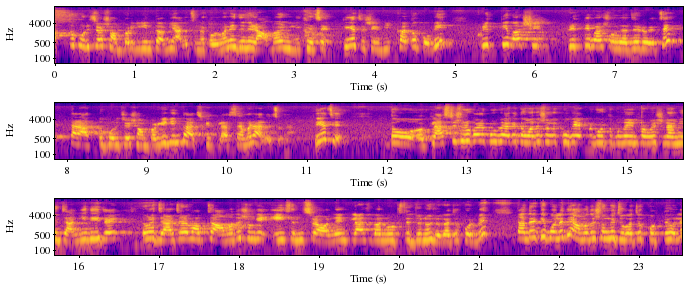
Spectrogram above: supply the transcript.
আত্মপরিচয় সম্পর্কে কিন্তু আমি আলোচনা করব। মানে যিনি রামায়ণ লিখেছেন, ঠিক আছে, সেই বিখ্যাত কবি কৃত্তিবাসী কৃত্তিবাস ওঝা যে রয়েছে, তার আত্মপরিচয় সম্পর্কে কিন্তু আজকের ক্লাসে আমার আলোচনা, ঠিক আছে? তো ক্লাসটি শুরু করার পূর্বে আগে তোমাদের সঙ্গে খুবই একটা গুরুত্বপূর্ণ ইনফরমেশন আমি জানিয়ে দিয়ে যাই। তোমরা যার যারা ভাবছ আমাদের সঙ্গে এই সেমিস্টার অনলাইন ক্লাস বা নোটসের জন্য যোগাযোগ করবে, তাদেরকে বলে দিই, আমাদের সঙ্গে যোগাযোগ করতে হলে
